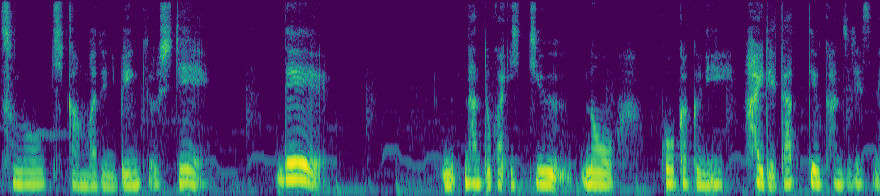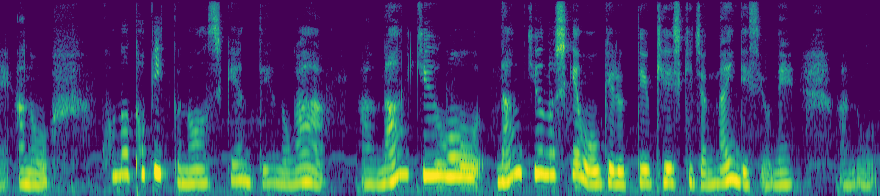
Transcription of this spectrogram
その期間までに勉強して、で、なんとか1級の合格に入れたっていう感じですね。あの、このトピックの試験っていうのが、あの難級を、難級の試験を受けるっていう形式じゃないんですよね。あの、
